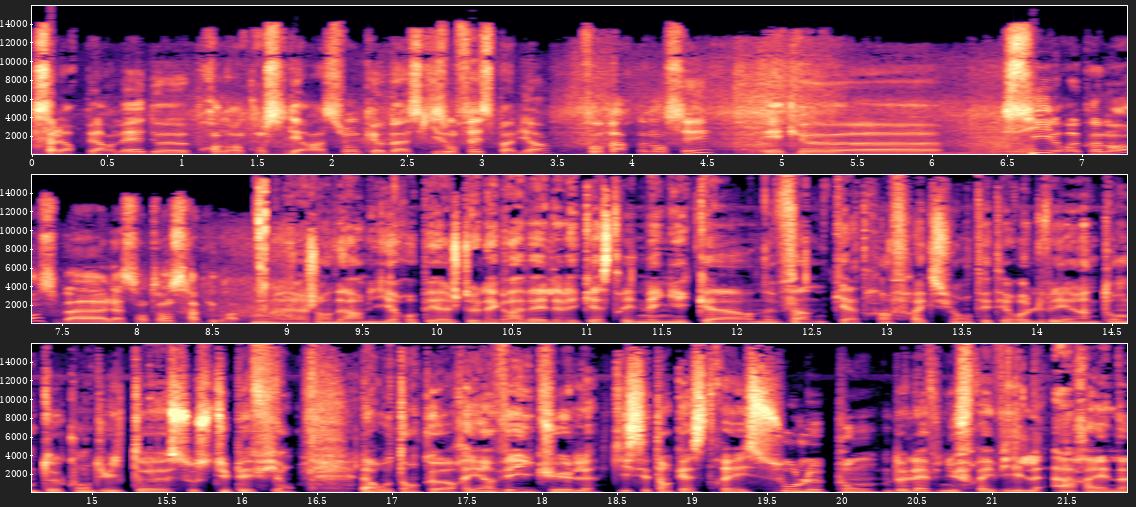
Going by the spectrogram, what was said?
ça leur permet de prendre en considération que bah, ce qu'ils ont fait c'est pas bien, faut pas recommencer et que euh, s'ils recommencent, bah, la sentence sera plus grave. La gendarme hier au péage de la Gravelle avec Astrid Meignet-Carne, 24 infractions ont été relevées, hein, dont deux conduites euh, sous stupéfiants. La route encore et un véhicule qui s'est encastré sous le pont de l'avenue Fréville à Rennes.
